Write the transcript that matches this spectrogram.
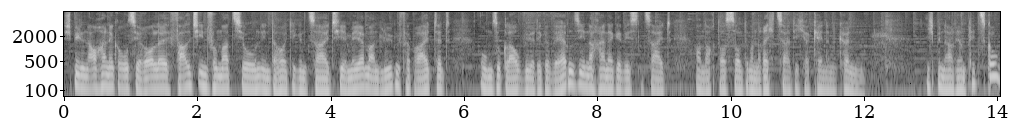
spielen auch eine große Rolle. Falschinformation in der heutigen Zeit. Je mehr man Lügen verbreitet, umso glaubwürdiger werden sie nach einer gewissen Zeit. Und auch das sollte man rechtzeitig erkennen können. Ich bin Adrian Plitzko.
